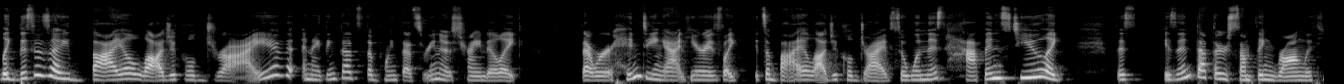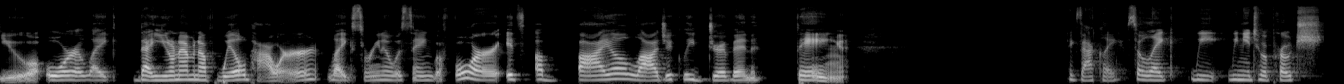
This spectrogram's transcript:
like this is a biological drive. And I think that's the point that Serena is trying to like, that we're hinting at here is like it's a biological drive. So when this happens to you, like this isn't that there's something wrong with you or like that you don't have enough willpower, like Serena was saying before. It's a biologically driven thing. Exactly. So like we we need to approach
